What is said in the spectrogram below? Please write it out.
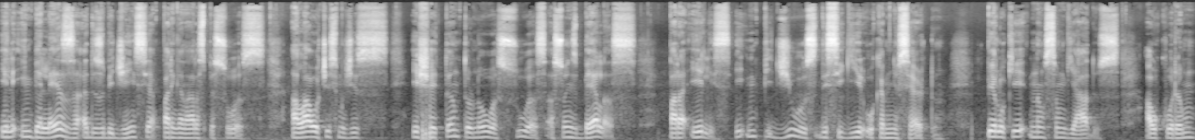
Ele embeleza a desobediência para enganar as pessoas. Allah Altíssimo diz: E Shaitan tornou as suas ações belas para eles e impediu-os de seguir o caminho certo, pelo que não são guiados. Ao Corão,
